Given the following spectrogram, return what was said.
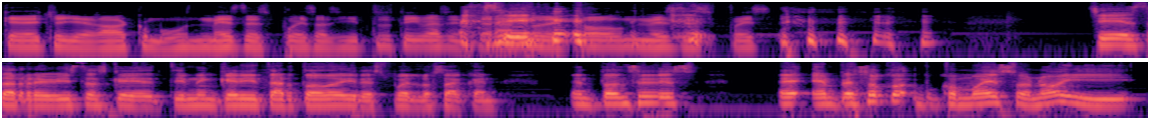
Que de hecho llegaba como un mes después, así tú te ibas enterando de todo un mes después. sí, estas revistas que tienen que editar todo y después lo sacan. Entonces, e, empezó como eso, ¿no? Y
